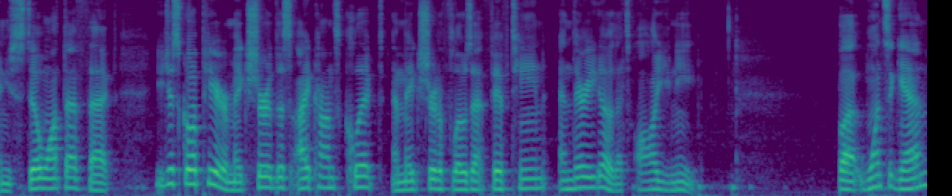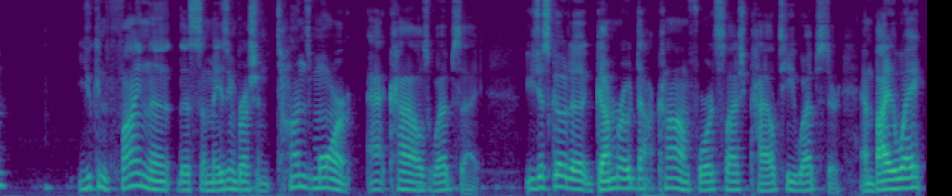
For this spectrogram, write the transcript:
and you still want that effect, you just go up here, make sure this icon's clicked, and make sure the flow's at 15, and there you go. That's all you need. But once again, you can find the, this amazing brush and tons more at Kyle's website. You just go to gumroad.com forward slash Kyle T. Webster. And by the way,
